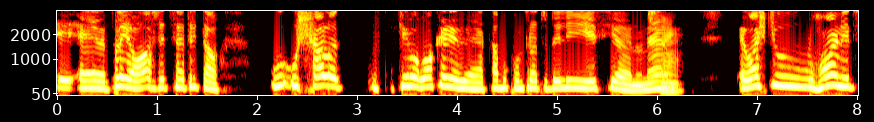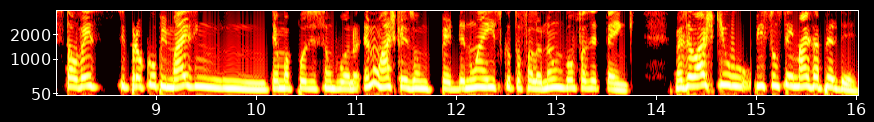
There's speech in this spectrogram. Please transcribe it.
é, playoffs, etc e tal. O, o Charlotte, o Kemba Walker é, acaba o contrato dele esse ano, né? Sim. Eu acho que o Hornets talvez se preocupe mais em, em ter uma posição boa. Eu não acho que eles vão perder, não é isso que eu tô falando, não vão fazer tank. Mas eu acho que o Pistons tem mais a perder.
